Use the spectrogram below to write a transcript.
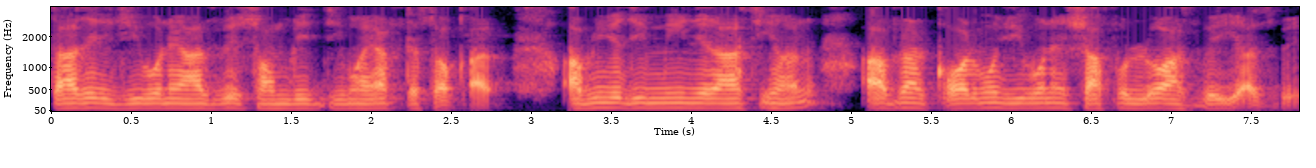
তাদের জীবনে আসবে সমৃদ্ধিময় একটা সকাল। আপনি যদি মীন রাশি হন, আপনার কর্মজীবনে সাফল্য আসবেই আসবে।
